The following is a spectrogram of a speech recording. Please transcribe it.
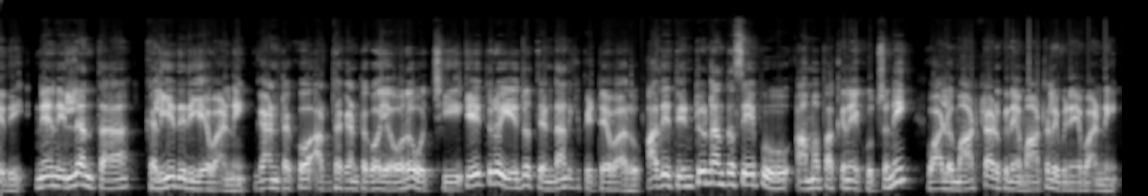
మర్చిపోయేది నేను ఇల్లంతా కలియదిరిగేవాణ్ణి. గంటకో అర్ధ గంటకో ఎవరో వచ్చి చేతిలో ఏదో తినడానికి పెట్టేవారు. అది తింటున్నంతసేపు అమ్మ పక్కనే కూర్చుని వాళ్ళు మాట్లాడుకునే మాటలు వినేవాణ్ణి.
